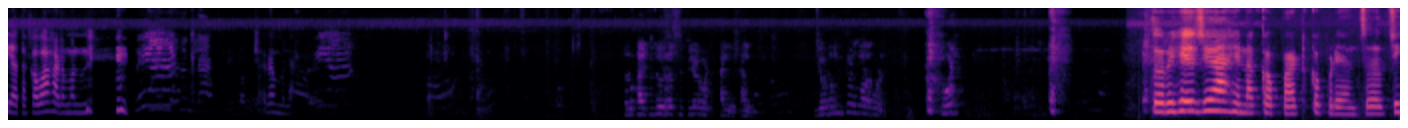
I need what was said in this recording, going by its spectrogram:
ती आता कवा हाड म्हणून? रमला. तर हे जे आहे ना कपाट कपड्यांचं जे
